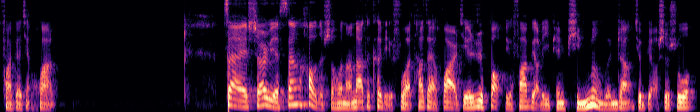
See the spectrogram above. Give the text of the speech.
发表讲话了。在十二月三号的时候呢，纳特克里夫啊，他在《华尔街日报》又发表了一篇评论文章，就表示说，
